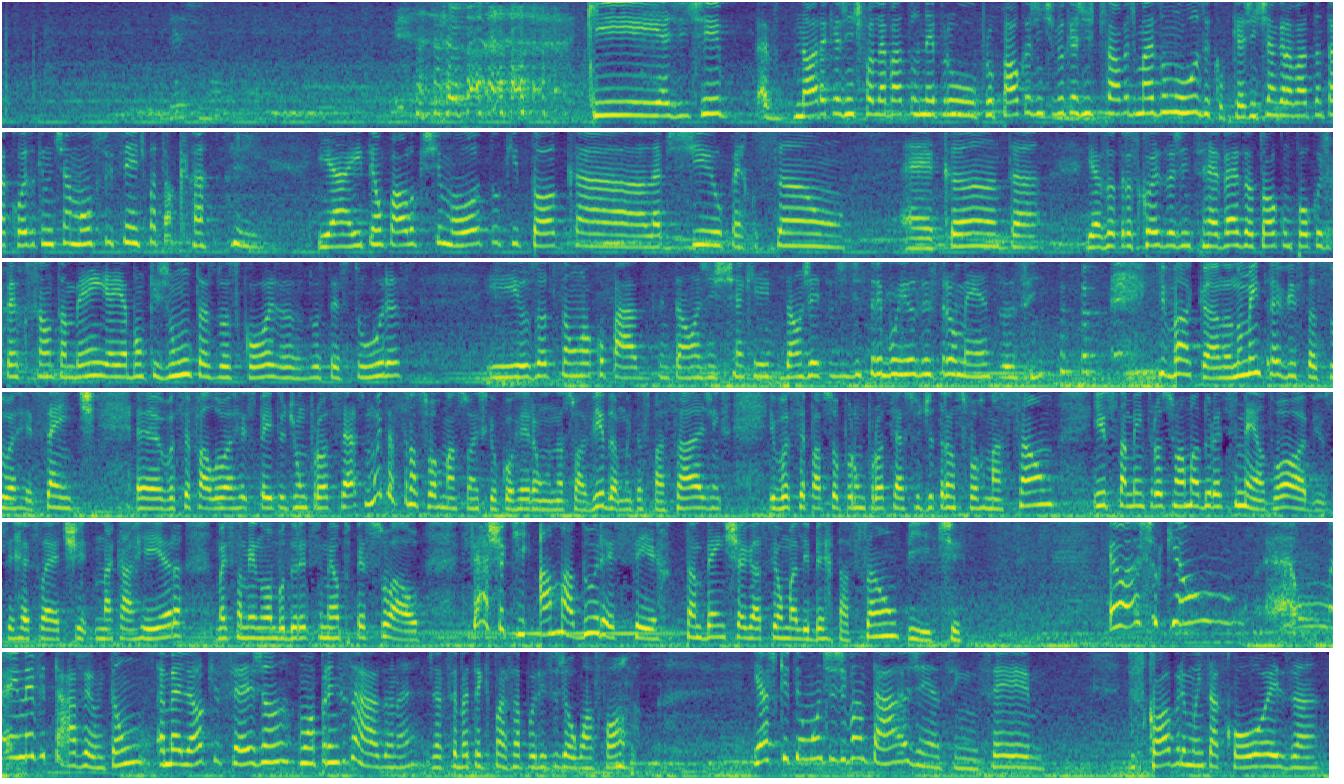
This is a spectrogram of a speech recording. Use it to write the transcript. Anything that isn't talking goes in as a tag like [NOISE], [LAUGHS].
desse [LAUGHS] que a gente, na hora que a gente foi levar a turnê pro, pro palco, a gente viu que a gente precisava de mais um músico, porque a gente tinha gravado tanta coisa que não tinha mão suficiente para tocar. Sim. E aí tem o Paulo Kishimoto, que toca lap steel, percussão, é, canta. E as outras coisas a gente se reveza, eu toco um pouco de percussão também, e aí é bom que junta as duas coisas, as duas texturas e os outros estão ocupados. Então a gente tinha que dar um jeito de distribuir os instrumentos. Assim. [LAUGHS] que bacana. Numa entrevista sua recente, é, você falou a respeito de um processo, muitas transformações que ocorreram na sua vida, muitas passagens, e você passou por um processo de transformação. E isso também trouxe um amadurecimento, óbvio, se reflete na carreira, mas também no amadurecimento pessoal. Você acha que amadurecer também chega a ser uma libertação, Pete? Eu acho que é um é, um, é, inevitável. Então, é melhor que seja um aprendizado, né? Já que você vai ter que passar por isso de alguma forma. E acho que tem um monte de vantagem, assim. Você descobre muita coisa.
